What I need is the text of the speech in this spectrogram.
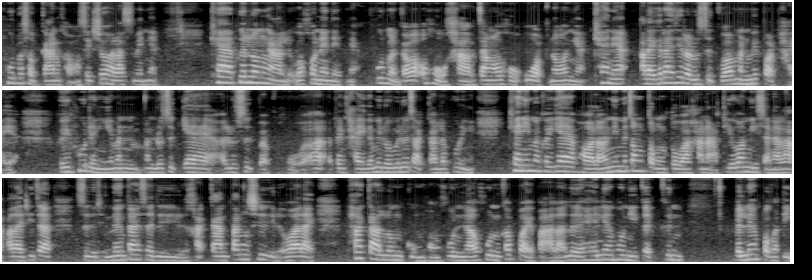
พูดประสบการณ์ของ sexual harassment เนี่ย แค่เพื่อนร่วมงานหรือว่าคนในเน็ตเนี่ยพูดเหมือนกับว่าโอ้โหข่าวจังโอ้โหอวบเนาะอย่างเงี้ยแค่เนี้ยอะไรก็ได้ที่เรารู้สึกว่ามันไม่ปลอดภัยอะเฮ้ยพูดอย่างนี้มันมันรู้สึกแย่รู้สึกแบบโหเป็นใครก็ไม่รู้ไม่รู้จักกันแล้วพูดอย่างนี้แค่นี้มันก็แย่พอแล้วนี่ไม่ต้องตรงตัวขนาดที่ว่ามีสัญลักษณ์อะไรที่จะสื่อถึงเรื่องใต้สะดือหรือการตั้งชื่อหรือว่าอะไร ถ้าการลงกลุ่มของคุณแล้วคุณก็ปล่อยปละละเลยให้เรื่องพวกนี้เกิดขึ้นเป็นเรื่องปกติ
